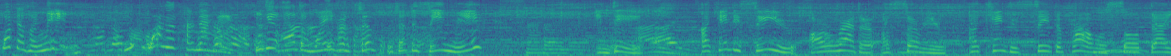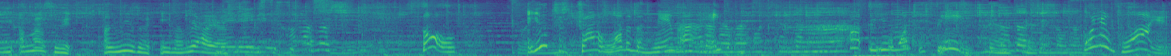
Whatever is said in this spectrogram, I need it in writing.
What does it mean? What does that mean? You all the way here just, just to see me? Indeed, I came to see you, or rather, I serve you. I came to see the power so that you amuse me, amuse me even various. So, are you just trying to wonder the names I hate? What do you want to see? Why are you blind?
